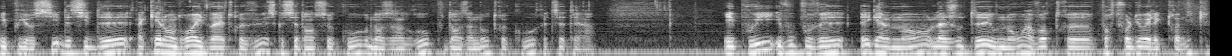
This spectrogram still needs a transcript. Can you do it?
Et puis aussi décider à quel endroit il va être vu, est-ce que c'est dans ce cours, dans un groupe, dans un autre cours, etc. Et puis, vous pouvez également l'ajouter ou non à votre portfolio électronique.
